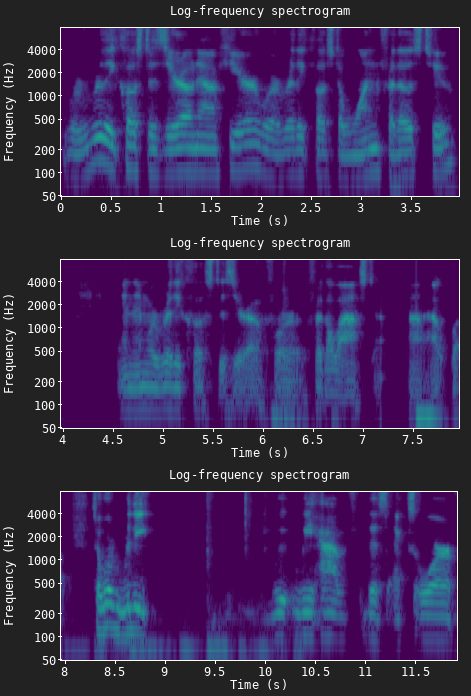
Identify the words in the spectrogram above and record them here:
we're really close to zero now. Here we're really close to one for those two, and then we're really close to zero for for the last uh, output. So we're really we, we have this XOR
